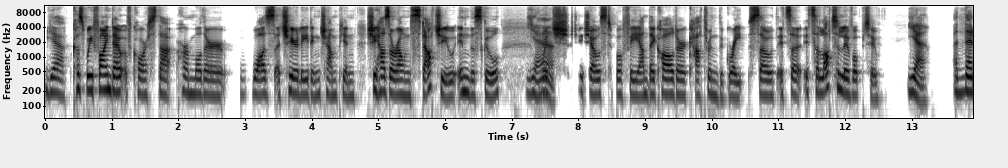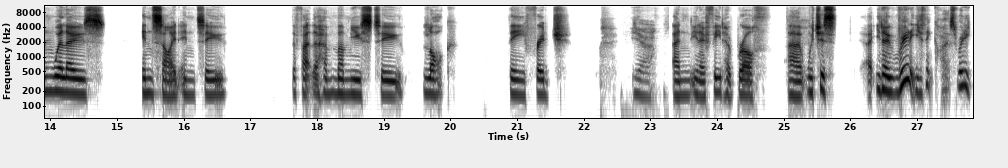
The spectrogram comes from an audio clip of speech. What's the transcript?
Yeah, because we find out, of course, that her mother was a cheerleading champion. She has her own statue in the school, Yeah. which she shows to Buffy, and they called her Catherine the Great. So it's a it's a lot to live up to. Yeah. And then Willow's insight into the fact that her mum used to lock the fridge Yeah, and, you know, feed her broth, uh, which is, uh, you know, really, you think, "God, that's really,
